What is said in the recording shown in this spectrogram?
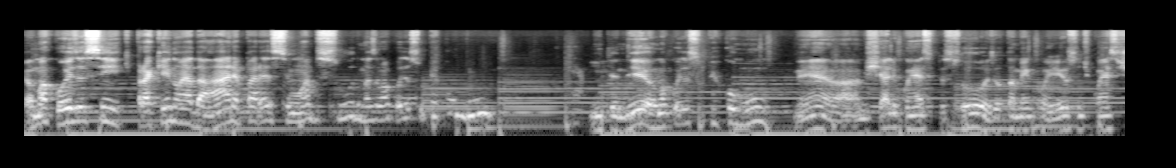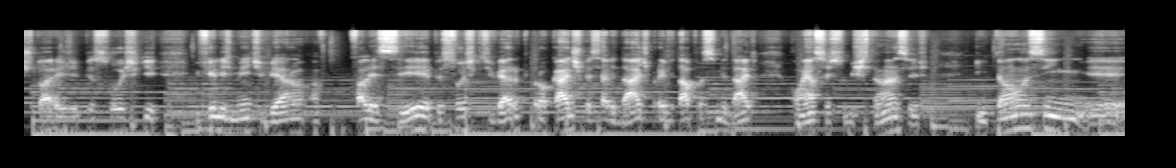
É uma coisa assim que para quem não é da área parece um absurdo, mas é uma coisa super comum entendeu? É uma coisa super comum, né? A Michelle conhece pessoas, eu também conheço, a gente conhece histórias de pessoas que infelizmente vieram a falecer, pessoas que tiveram que trocar de especialidade para evitar a proximidade com essas substâncias. Então, assim, é,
